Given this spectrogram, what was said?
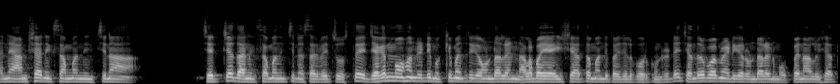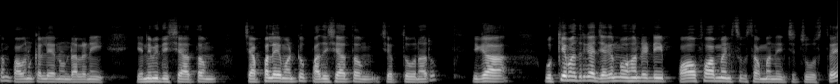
అనే అంశానికి సంబంధించిన చర్చ దానికి సంబంధించిన సర్వే చూస్తే జగన్మోహన్ రెడ్డి ముఖ్యమంత్రిగా ఉండాలని నలభై ఐదు శాతం మంది ప్రజలు కోరుకుంటుంటే చంద్రబాబు నాయుడు గారు ఉండాలని ముప్పై నాలుగు శాతం పవన్ కళ్యాణ్ ఉండాలని ఎనిమిది శాతం చెప్పలేమంటూ పది శాతం చెప్తూ ఉన్నారు. ఇక ముఖ్యమంత్రిగా జగన్మోహన్ రెడ్డి పర్ఫార్మెన్స్కు సంబంధించి చూస్తే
